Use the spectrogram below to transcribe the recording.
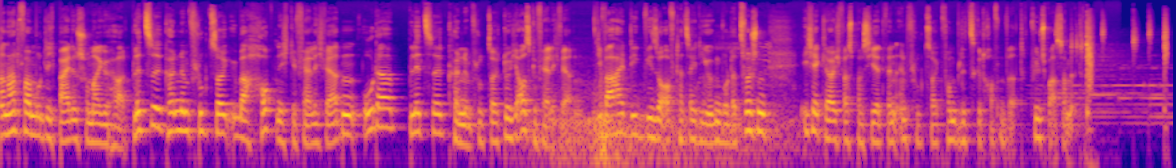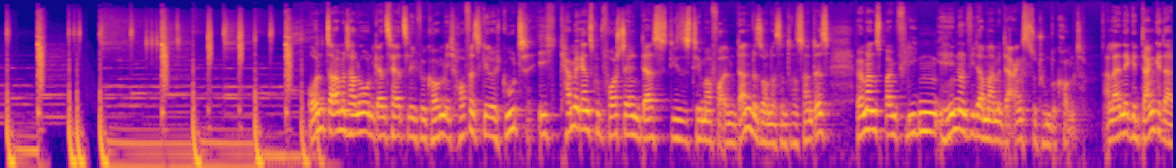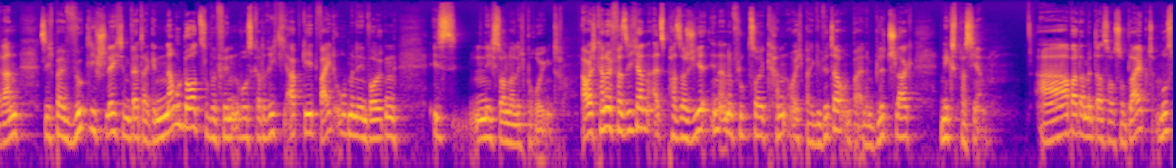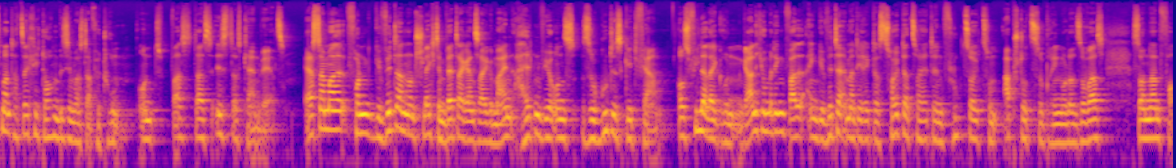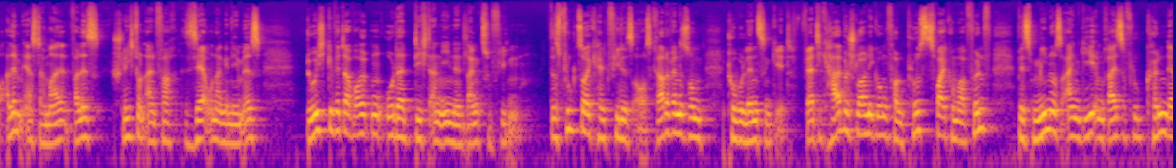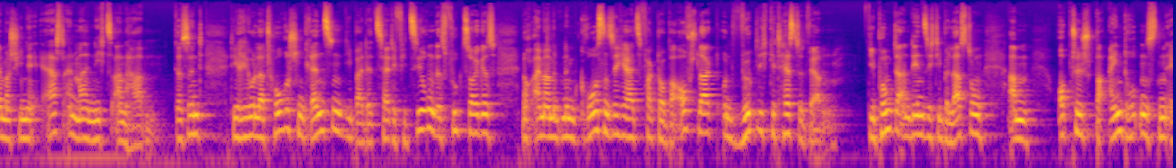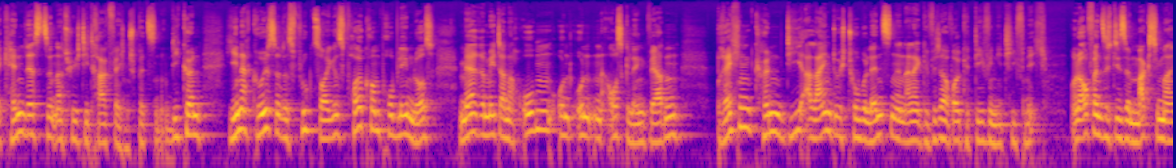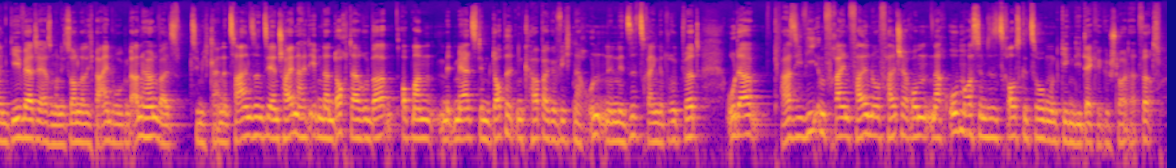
Man hat vermutlich beides schon mal gehört. Blitze können im Flugzeug überhaupt nicht gefährlich werden oder Blitze können im Flugzeug durchaus gefährlich werden. Die Wahrheit liegt wie so oft tatsächlich irgendwo dazwischen. Ich erkläre euch, was passiert, wenn ein Flugzeug vom Blitz getroffen wird. Viel Spaß damit. Und damit hallo und ganz herzlich willkommen. Ich hoffe, es geht euch gut. Ich kann mir ganz gut vorstellen, dass dieses Thema vor allem dann besonders interessant ist, wenn man es beim Fliegen hin und wieder mal mit der Angst zu tun bekommt. Allein der Gedanke daran, sich bei wirklich schlechtem Wetter genau dort zu befinden, wo es gerade richtig abgeht, weit oben in den Wolken, ist nicht sonderlich beruhigend. Aber ich kann euch versichern, als Passagier in einem Flugzeug kann euch bei Gewitter und bei einem Blitzschlag nichts passieren. Aber damit das auch so bleibt, muss man tatsächlich doch ein bisschen was dafür tun. Und was das ist, das klären wir jetzt. Erst einmal von Gewittern und schlechtem Wetter ganz allgemein halten wir uns so gut es geht fern. Aus vielerlei Gründen. Gar nicht unbedingt, weil ein Gewitter immer direkt das Zeug dazu hätte, ein Flugzeug zum Absturz zu bringen oder sowas, sondern vor allem erst einmal, weil es schlicht und einfach sehr unangenehm ist, durch Gewitterwolken oder dicht an ihnen entlang zu fliegen. Das Flugzeug hält vieles aus, gerade wenn es um Turbulenzen geht. Vertikalbeschleunigung von plus 2,5 bis minus 1 G im Reiseflug können der Maschine erst einmal nichts anhaben. Das sind die regulatorischen Grenzen, die bei der Zertifizierung des Flugzeuges noch einmal mit einem großen Sicherheitsfaktor beaufschlagt und wirklich getestet werden. Die Punkte, an denen sich die Belastung am optisch beeindruckendsten erkennen lässt, sind natürlich die Tragflächenspitzen. Und die können je nach Größe des Flugzeuges vollkommen problemlos mehrere Meter nach oben und unten ausgelenkt werden. Brechen können die allein durch Turbulenzen in einer Gewitterwolke definitiv nicht. Und auch wenn sich diese maximalen G-Werte erstmal nicht sonderlich beeindruckend anhören, weil es ziemlich kleine Zahlen sind, sie entscheiden halt eben dann doch darüber, ob man mit mehr als dem doppelten Körpergewicht nach unten in den Sitz reingedrückt wird oder quasi wie im freien Fall nur falsch herum nach oben aus dem Sitz rausgezogen und gegen die Decke geschleudert wird.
